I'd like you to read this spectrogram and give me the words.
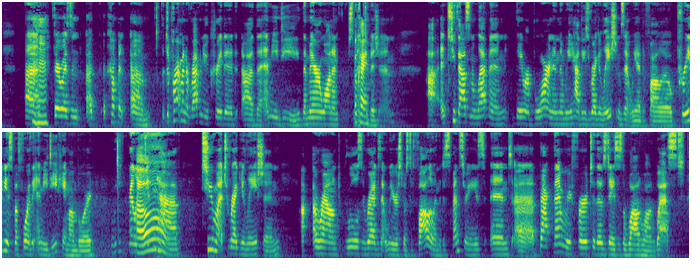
uh, Mhm. there was an, a, a company. Um, the Department of Revenue created uh, the MED, the Marijuana Enforcement Okay. Division. Uh, in 2011, they were born, and then we had these regulations that we had to follow. Previous, before the MED came on board, we really Oh. didn't have too much regulation uh, around rules and regs that we were supposed to follow in the dispensaries. And uh, back then, we referred to those days as the Wild Wild West.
